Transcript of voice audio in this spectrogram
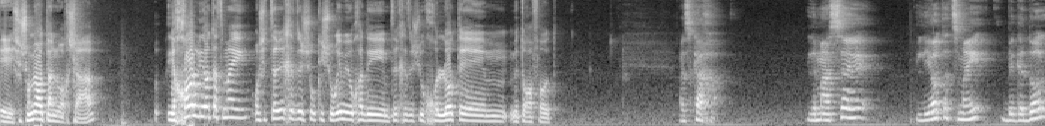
אה, ששומע אותנו עכשיו, יכול להיות עצמאי, או שצריך איזשהו כישורים מיוחדים, צריך איזשהו יכולות אה, מטורפות? אז ככה, למעשה, להיות עצמאי, בגדול,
